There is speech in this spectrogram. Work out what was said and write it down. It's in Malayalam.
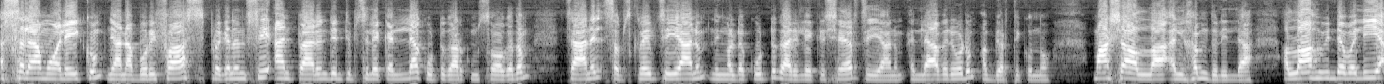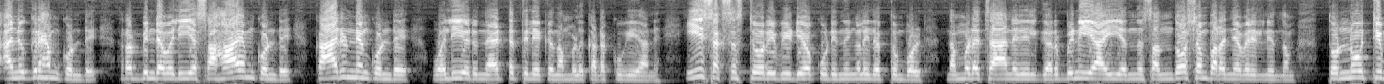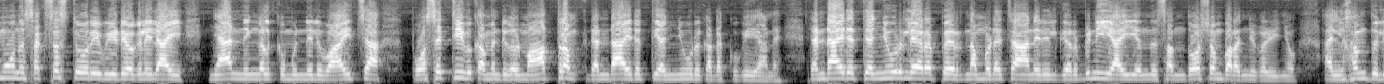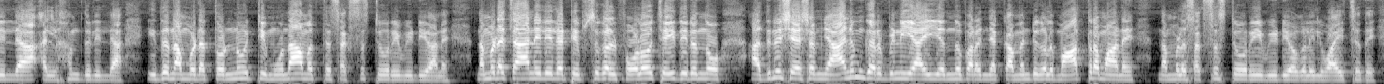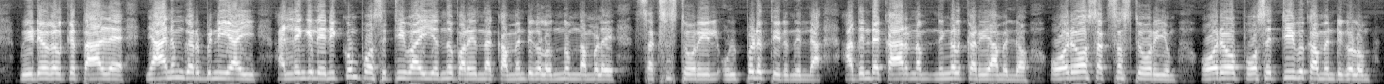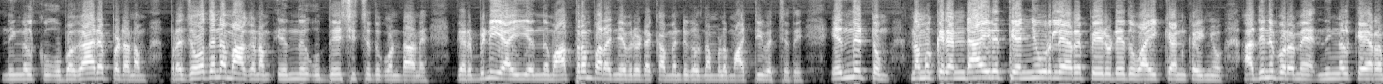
അസ്സലാമു അലൈക്കും. ഞാൻ Abu Rifas. Pregnancy and parenting ടിപ്സിലേക്ക് എല്ലാ കൂട്ടുകാർക്കും സ്വാഗതം. ചാനൽ സബ്സ്ക്രൈബ് ചെയ്യാനും നിങ്ങളുടെ കൂട്ടുകാരിലേക്ക് ഷെയർ ചെയ്യാനും എല്ലാവരോടും അഭ്യർത്ഥിക്കുന്നു. മാഷാ അല്ലാ അൽഹംദുലില്ല. അള്ളാഹുവിന്റെ വലിയ അനുഗ്രഹം കൊണ്ട് റബ്ബിന്റെ വലിയ സഹായം കൊണ്ട് കാരുണ്യം കൊണ്ട് വലിയൊരു നേട്ടത്തിലേക്ക് നമ്മൾ കടക്കുകയാണ്. ഈ സക്സസ് സ്റ്റോറി വീഡിയോ കൂടി നിങ്ങളിലെത്തുമ്പോൾ നമ്മുടെ ചാനലിൽ ഗർഭിണിയായി എന്ന് സന്തോഷം പറഞ്ഞവരിൽ നിന്നും തൊണ്ണൂറ്റിമൂന്ന് സക്സസ് സ്റ്റോറി വീഡിയോകളിലായി ഞാൻ നിങ്ങൾക്ക് മുന്നിൽ വായിച്ച പോസിറ്റീവ് കമന്റുകൾ മാത്രം രണ്ടായിരത്തി അഞ്ഞൂറ് കടക്കുകയാണ്. രണ്ടായിരത്തി അഞ്ഞൂറിലേറെ പേർ നമ്മുടെ ചാനലിൽ ഗർഭിണിയായി എന്ന് സന്തോഷം പറഞ്ഞു കഴിഞ്ഞു. അൽഹംദുലില്ല അൽഹംദുലില്ല. ഇത് നമ്മുടെ തൊണ്ണൂറ്റി മൂന്നാമത്തെ സക്സസ് സ്റ്റോറി വീഡിയോ ആണ്. നമ്മുടെ ചാനലിലെ ടിപ്സുകൾ ഫോളോ ചെയ്തിരുന്നു. അതിനുശേഷം ഞാനും ഗർഭിണിയായി എന്ന് പറഞ്ഞ കമന്റുകൾ മാത്രമാണ് നമ്മൾ സക്സസ് സ്റ്റോറി വീഡിയോകളിൽ വായിച്ചത്. വീഡിയോകൾക്ക് താഴെ ഞാനും ഗർഭിണിയായി അല്ലെങ്കിൽ എനിക്കും പോസിറ്റീവായി എന്ന് പറയുന്ന കമന്റുകളൊന്നും നമ്മൾ സക്സസ് സ്റ്റോറിയിൽ ഉൾപ്പെടുത്തിയിരുന്നില്ല. അതിന്റെ കാരണം നിങ്ങൾക്കറിയാമല്ലോ. ഓരോ സക്സസ് സ്റ്റോറിയും ഓരോ പോസിറ്റീവ് കമന്റുകളും നിങ്ങൾക്ക് ഉപകാരപ്പെടണം. പ്രചോദനമാകണം എന്ന് ഉദ്ദേശിച്ചതുകൊണ്ടാണ് ഗർഭിണിയായി എന്ന് മാത്രം പറഞ്ഞവരുടെ കമന്റുകൾ നമ്മൾ മാറ്റിവെച്ചത്. എന്നിട്ടും നമുക്ക് രണ്ടായിരത്തി അഞ്ഞൂറിലേറെ പേരുടേത് വായിക്കാൻ കഴിഞ്ഞു. അതിനു പുറമെ നിങ്ങൾക്കേറെ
